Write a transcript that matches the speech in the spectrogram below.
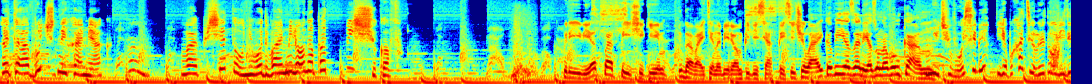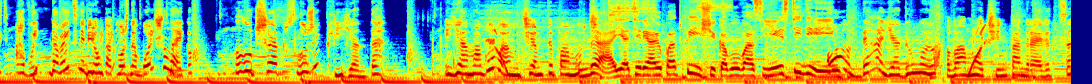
это обычный хомяк. Хм, Вообще-то у него 2 миллиона подписчиков. Привет, подписчики! Давайте наберем 50 тысяч лайков, и я залезу на вулкан. Ничего себе, я бы хотела это увидеть. А вы? Давайте наберем как можно больше лайков. Лучше обслужи клиента. Я могу вам чем-то помочь? Да, я теряю подписчиков, у вас есть идеи? О, да, я думаю, вам очень понравится.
